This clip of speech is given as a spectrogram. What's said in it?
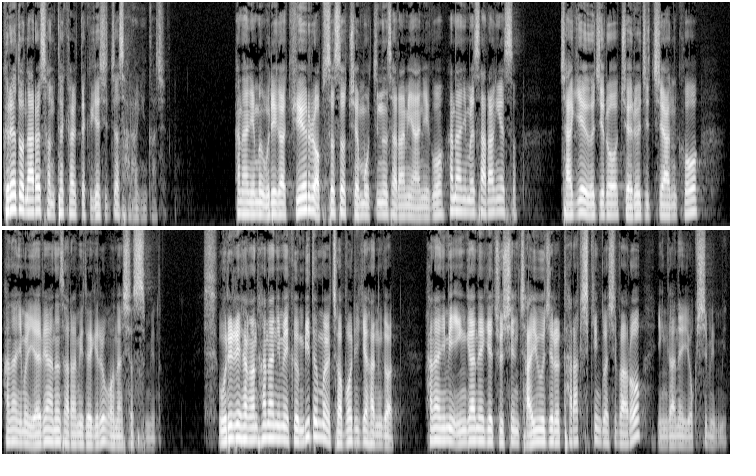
그래도 나를 선택할 때 그게 진짜 사랑인 거죠. 하나님은 우리가 기회를 없어서 죄 못 짓는 사람이 아니고 하나님을 사랑해서 자기의 의지로 죄를 짓지 않고 하나님을 예배하는 사람이 되기를 원하셨습니다. 우리를 향한 하나님의 그 믿음을 저버리게 한 것, 하나님이 인간에게 주신 자유의지를 타락시킨 것이 바로 인간의 욕심입니다.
